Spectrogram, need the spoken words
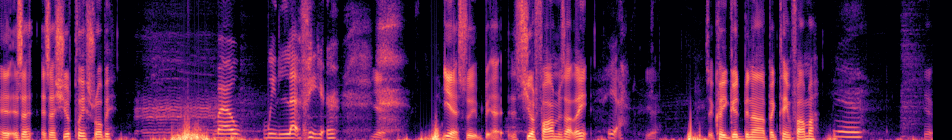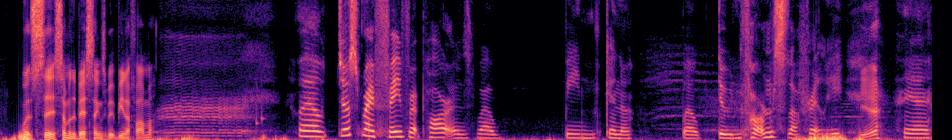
Uh, is, it, is this your place, Robbie? Well, we live here. Yeah. Yeah, so uh, it's your farm, is that right? Yeah. Is it quite good being a big time farmer? Yeah. Yeah. What's uh, some of the best things about being a farmer? Well, just my favourite part is, well, being kind of, well, doing farm stuff, really. Yeah. Yeah.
